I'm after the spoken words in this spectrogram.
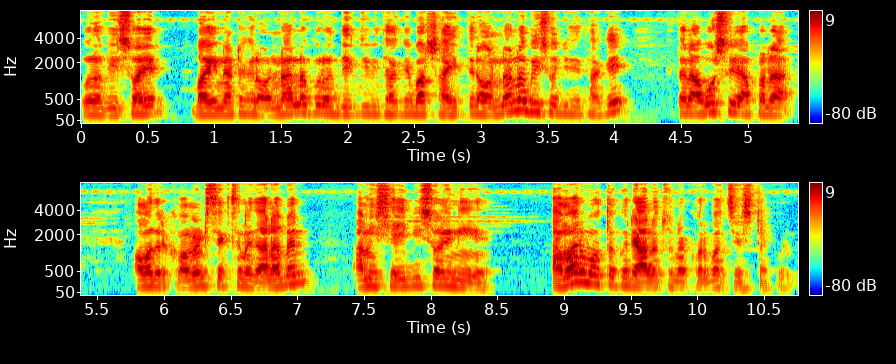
কোনো বিষয়ের বা এই নাটকের অন্যান্য কোনো দিক যদি থাকে বা সাহিত্যের অন্যান্য বিষয় যদি থাকে, তাহলে অবশ্যই আপনারা আমাদের কমেন্ট সেকশনে জানাবেন। আমি সেই বিষয় নিয়ে আমার মতো করে আলোচনা করবার চেষ্টা করব।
